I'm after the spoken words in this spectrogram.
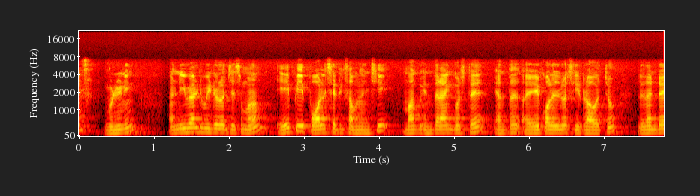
గుడ్ ఈవినింగ్. అండ్ ఈవేళ వీడియోలో వచ్చేసి మనం ఏపీ పాలిసెట్కి సంబంధించి మాకు ఎంత ర్యాంక్ వస్తే ఎంత ఏ కాలేజీలో సీట్ రావచ్చు లేదంటే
